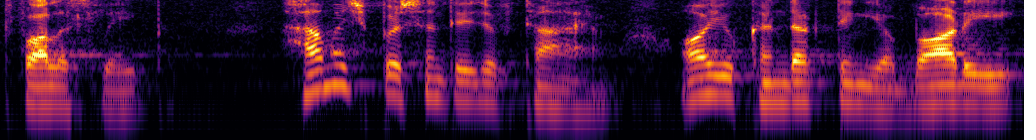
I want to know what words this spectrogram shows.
fall asleep, how much percentage of time are you conducting your body,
